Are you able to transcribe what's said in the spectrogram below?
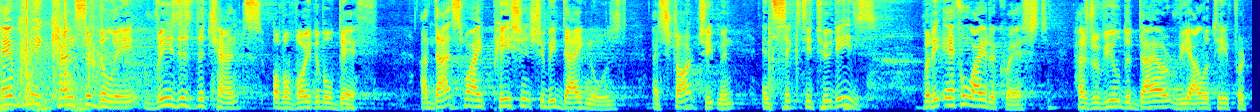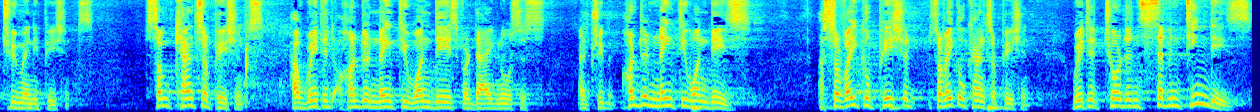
Every cancer delay raises the chance of avoidable death, and that's why patients should be diagnosed and start treatment in 62 days. But the FOI request has revealed the dire reality for too many patients. Some cancer patients have waited 191 days for diagnosis and treatment. 191 days. A cervical, patient, cervical cancer patient waited 217 days.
